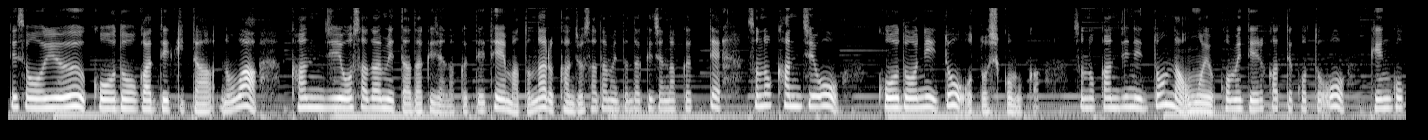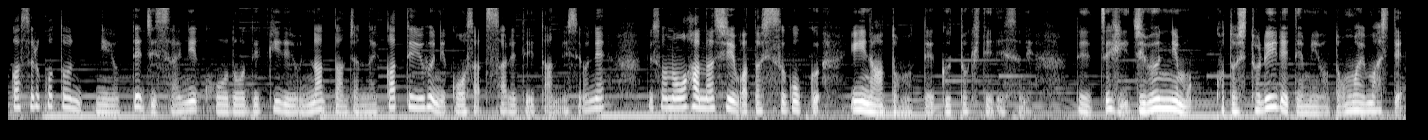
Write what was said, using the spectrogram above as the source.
でそういう行動ができたのは漢字を定めただけじゃなくてテーマとなる漢字を定めただけじゃなくってその漢字を行動にどう落とし込むかその感じにどんな思いを込めているかってことを言語化することによって実際に行動できるようになったんじゃないかっていうふうに考察されていたんですよね。でそのお話私すごくいいなと思ってグッときてですねでぜひ自分にも今年取り入れてみようと思いまして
